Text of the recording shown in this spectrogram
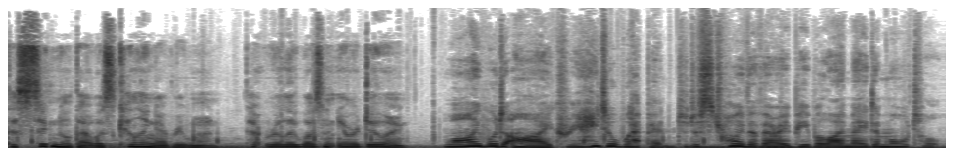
The signal that was killing everyone. That really wasn't your doing. Why would I create a weapon to destroy the very people I made immortal?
